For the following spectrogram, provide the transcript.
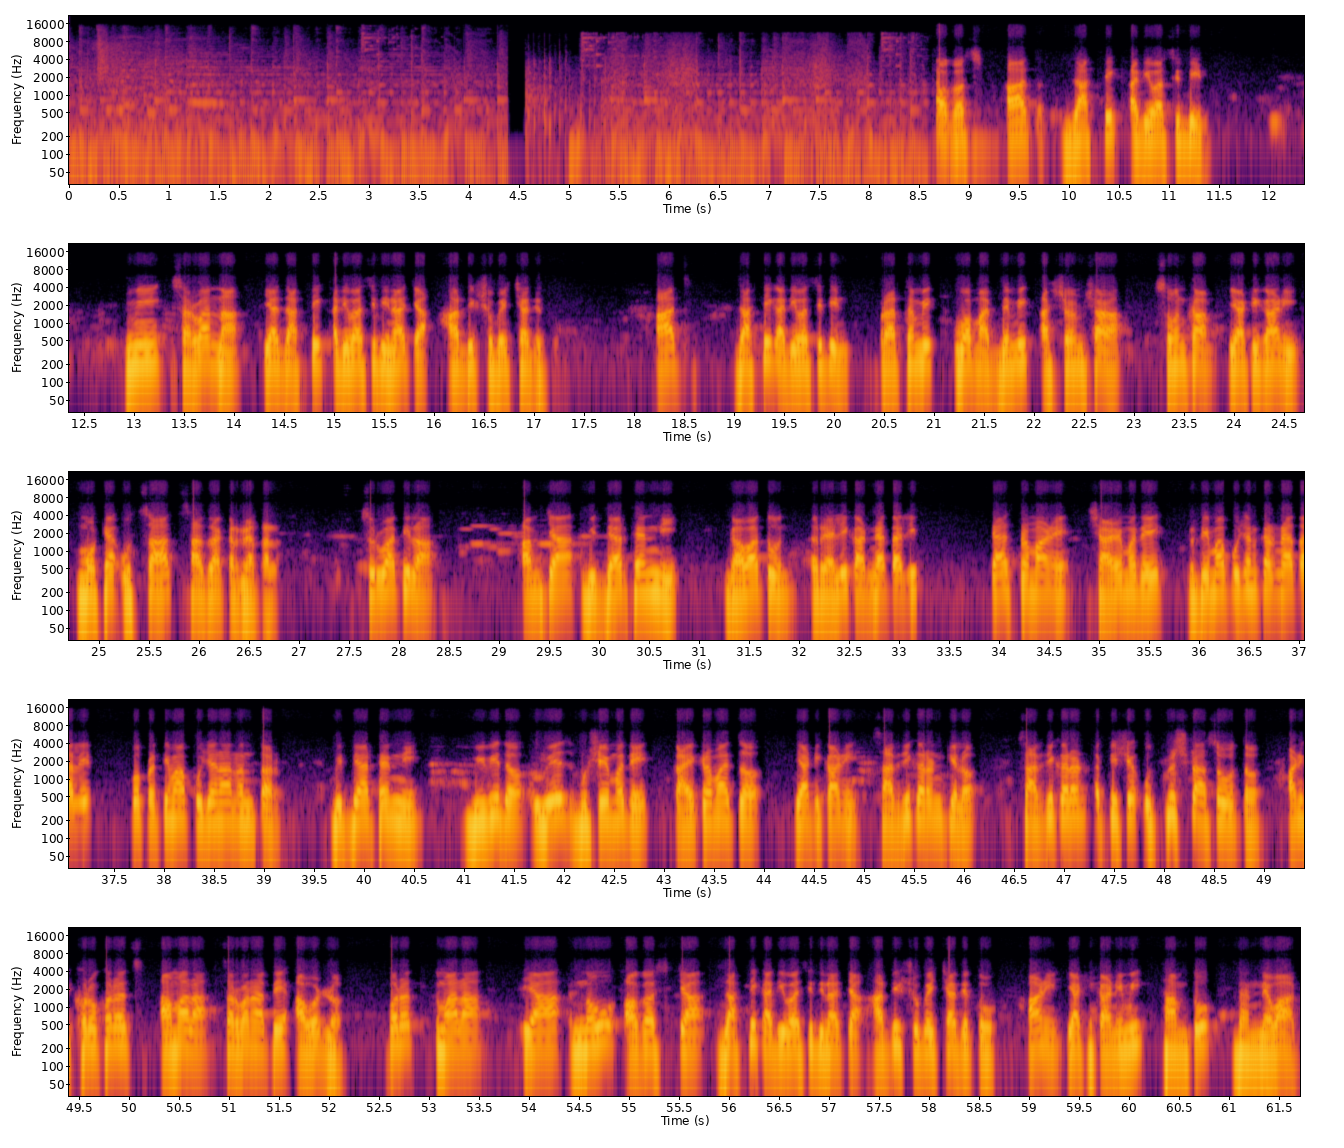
ऑगस्ट आज जागतिक आदिवासी दिन. मी सर्वांना या जागतिक आदिवासी दिनाच्या हार्दिक शुभेच्छा देतो. आज जागतिक आदिवासी दिन प्राथमिक व माध्यमिक आश्रमशाळा सोनखाम या ठिकाणी मोठ्या उत्साहात साजरा करण्यात आला. सुरुवातीला आमच्या विद्यार्थ्यांनी गावातून रॅली काढण्यात आली. त्याचप्रमाणे शाळेमध्ये प्रतिमापूजन करण्यात आले व प्रतिमापूजनानंतर विद्यार्थ्यांनी विविध वेशभूषेमध्ये कार्यक्रमाचं या ठिकाणी सादरीकरण केलं. सादरीकरण अतिशय उत्कृष्ट असं होतं आणि खरोखरच आम्हाला सर्वांना ते आवडलं. परत तुम्हाला या नऊ ऑगस्टच्या जागतिक आदिवासी दिनाच्या हार्दिक शुभेच्छा देतो आणि या ठिकाणी मी थांबतो. धन्यवाद.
